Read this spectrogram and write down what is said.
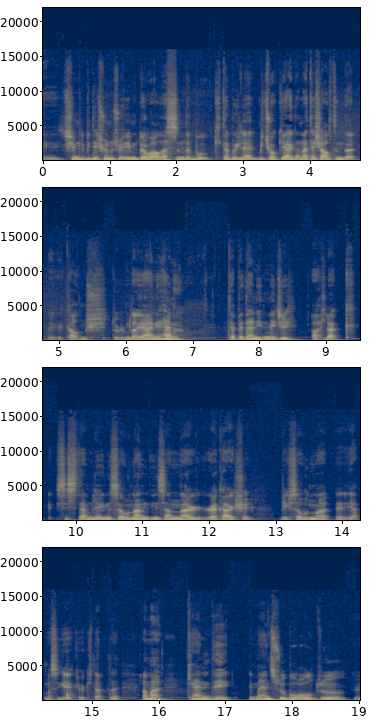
E, şimdi bir de şunu söyleyeyim. Deval aslında bu kitabıyla birçok yerden ateş altında e, kalmış durumda. Yani hem tepeden inmeci ahlak sistemlerini savunan insanlara karşı bir savunma e, yapması gerekiyor kitapta. Ama kendi mensubu olduğu e,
